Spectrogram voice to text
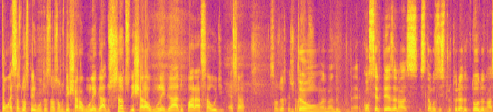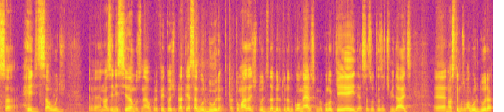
Então, essas duas perguntas, nós vamos deixar algum legado, Santos deixará algum legado para a saúde? Essa são as duas questões. Então, Armando, é, com certeza nós estamos estruturando toda a nossa rede de saúde. É, nós iniciamos, né, o prefeito hoje, para ter essa gordura, para tomar as atitudes da abertura do comércio, como eu coloquei, dessas outras atividades, é, nós temos uma gordura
